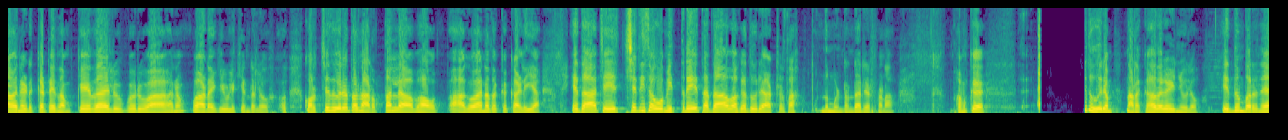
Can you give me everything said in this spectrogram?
അവൻ എടുക്കട്ടെ. നമുക്ക് ഏതായാലും ഇപ്പോൾ ഒരു വാഹനം വാടകയ്ക്ക് വിളിക്കണ്ടല്ലോ. കുറച്ച് ദൂരത്തെ നടത്താൻ ലാഭാവും. ഭഗവാൻ അതൊക്കെ കളിയാ. യഥാ ചേച്ചതി സൗമിത്രേ തഥാ വഹതു രാക്ഷസ. ഒന്നും മിണ്ടണ്ട ലക്ഷ്മണ. നമുക്ക് ദൂരം നടക്കാതെ കഴിഞ്ഞുല്ലോ. എന്നും പറഞ്ഞ്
